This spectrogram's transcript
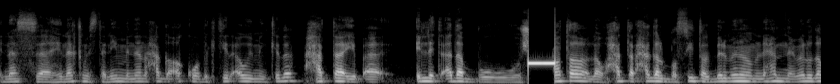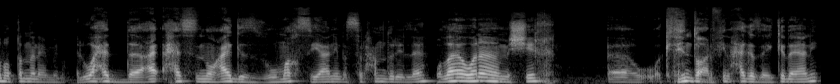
الناس هناك مستنيين مننا حاجة أقوى بكتير قوي من كده حتى يبقى قلة أدب وشمطه لو حتى الحاجة البسيطة البير منهم اللي إحنا بنعمله ده بطلنا نعمله. الواحد حاسس إنه عاجز ومخصي يعني بس الحمد لله. والله هو أنا مش شيخ آه، وأكيد أنتوا عارفين حاجة زي كده يعني.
